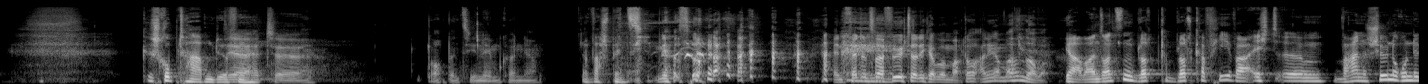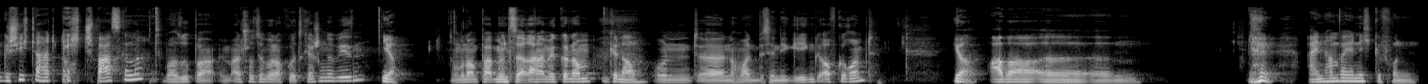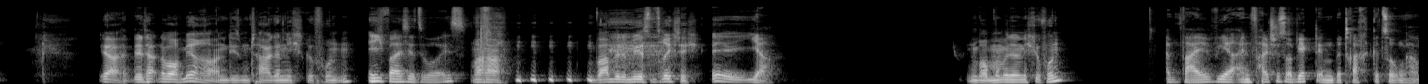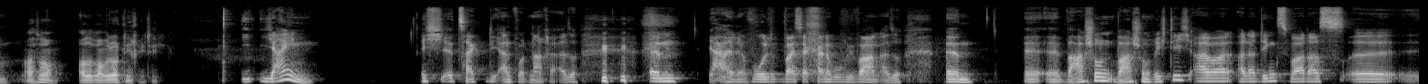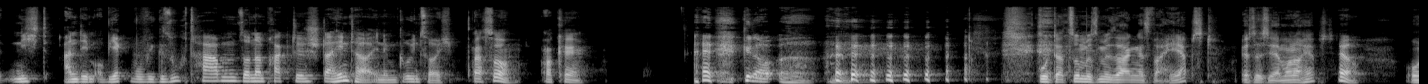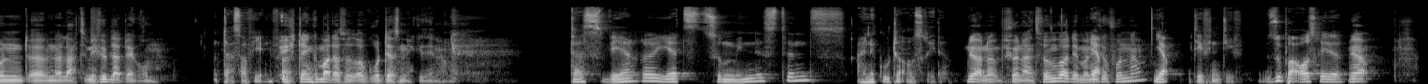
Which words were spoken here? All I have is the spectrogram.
geschrubbt haben dürfen. Der hätte äh, auch Benzin nehmen können, ja. Waschbenzin. Ja, so. Entfettet zwar fürchterlich, aber macht auch einigermaßen sauber. Ja, aber ansonsten Blott, Blott Café war echt, ähm, war eine schöne runde Geschichte, hat echt Spaß gemacht. War super. Im Anschluss sind wir noch kurz cashen gewesen. Ja, Haben wir noch ein paar Münsteraner mitgenommen genau. und äh, nochmal ein bisschen die Gegend aufgeräumt. Ja, aber äh, ähm, einen haben wir ja nicht gefunden. Ja, den hatten aber auch mehrere an diesem Tage nicht gefunden. Ich weiß jetzt, wo er ist. Aha. Waren wir denn wenigstens richtig? Äh, ja, Und warum haben wir den nicht gefunden? weil wir ein falsches Objekt in Betracht gezogen haben. Ach so, also waren wir doch nicht richtig. Jein. Ich äh, zeig die Antwort nachher. Also, ähm, ja, wohl weiß ja keiner, wo wir waren. Also, ähm, äh, äh, war schon, war schon richtig, aber allerdings war das äh, nicht an dem Objekt, wo wir gesucht haben, sondern praktisch dahinter in dem Grünzeug. Ach so, okay. Genau. Gut, dazu müssen wir sagen, es war Herbst. Es ist ja immer noch Herbst. Ja, Und ähm, da lag ziemlich viel Blattberg rum. das auf jeden Fall. Ich denke mal, dass wir es aufgrund dessen nicht gesehen haben. Das wäre jetzt zumindestens eine gute Ausrede. Ja, ne, für einen 1,5er, den wir Ja. nicht gefunden haben. Ja, definitiv. Super Ausrede. Ja.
